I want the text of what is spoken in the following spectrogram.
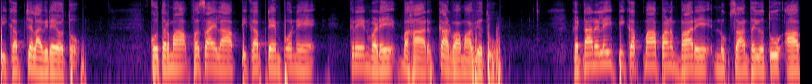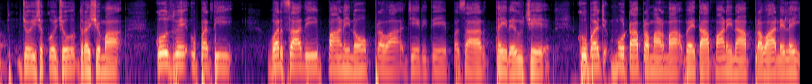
પિકઅપ ચલાવી રહ્યો હતો. કોતરમાં ફસાયેલા પિકઅપ ટેમ્પોને ક્રેન વડે બહાર કાઢવામાં આવ્યું હતું. ઘટનાને લઈ પિકઅપમાં પણ ભારે નુકસાન થયું હતું. આપ જોઈ શકો છો દ્રશ્યમાં કોઝવે ઉપરથી વરસાદી પાણીનો પ્રવાહ જે રીતે પસાર થઈ રહ્યું છે, ખૂબ જ મોટા પ્રમાણમાં વહેતા પાણીના પ્રવાહને લઈ.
